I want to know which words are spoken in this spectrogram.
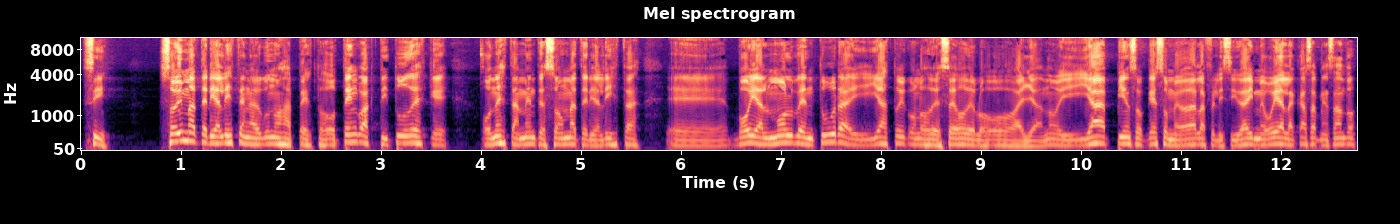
sí, soy materialista en algunos aspectos o tengo actitudes que honestamente son materialistas. Eh, voy al mall Ventura y ya estoy con los deseos de los ojos allá, ¿no? Y ya pienso que eso me va a dar la felicidad y me voy a la casa pensando,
